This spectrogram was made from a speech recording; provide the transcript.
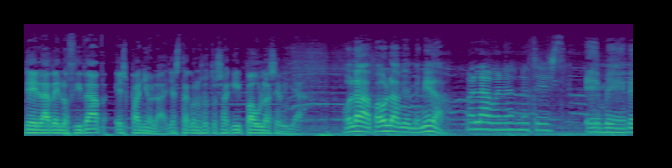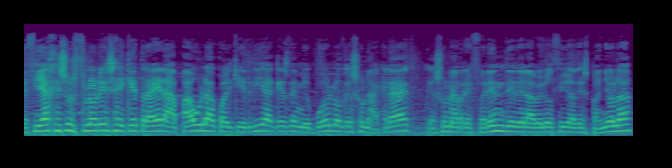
de la velocidad española. Ya está con nosotros aquí Paula Sevilla. Hola Paula, bienvenida. Hola, buenas noches. Eh, me decía Jesús Flores, hay que traer a Paula cualquier día, que es de mi pueblo, que es una crack, que es una referente de la velocidad española,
